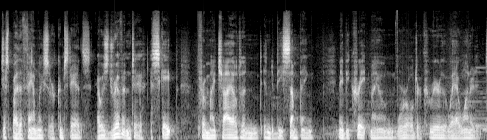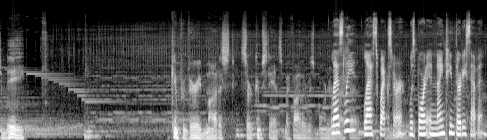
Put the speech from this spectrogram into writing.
just by the family circumstance. I was driven to escape from my childhood and, and to be something, maybe create my own world or career the way I wanted it to be. I came from very modest circumstance. My father was born in Leslie Russia. Les Wexner was born in 1937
